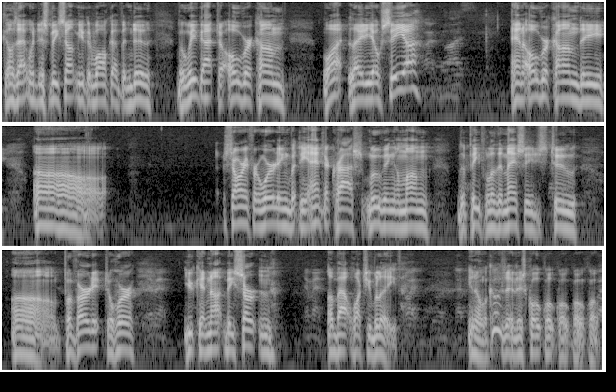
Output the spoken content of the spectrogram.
because that would just be something you could walk up and do. But we've got to overcome what? Laodicea? and overcome the, uh, sorry for wording, but the Antichrist moving among the people of the message to uh, pervert it to where you cannot be certain about what you believe. You know, because they just quote, quote, quote, quote, quote.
